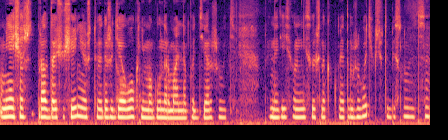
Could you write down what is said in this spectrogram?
У меня сейчас, правда, ощущение, что я даже диалог не могу нормально поддерживать. Надеюсь, он не слышно, как у меня там животик что-то беснуется.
